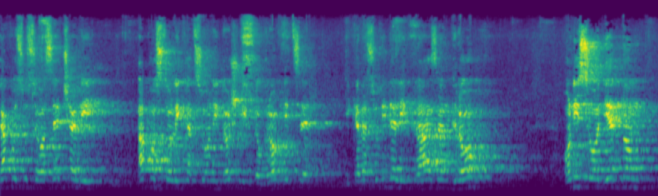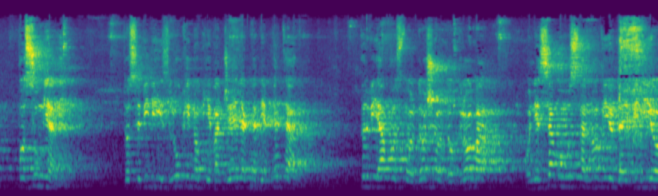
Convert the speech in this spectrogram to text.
Kako su se osjećali apostoli kad su oni došli do grobnice i kada su vidjeli prazan grob, oni su odjednom posumnjali. To se vidi iz Lukinog evanđelja kad je Petar, prvi apostol, došao do groba, on je samo ustanovio da je vidio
